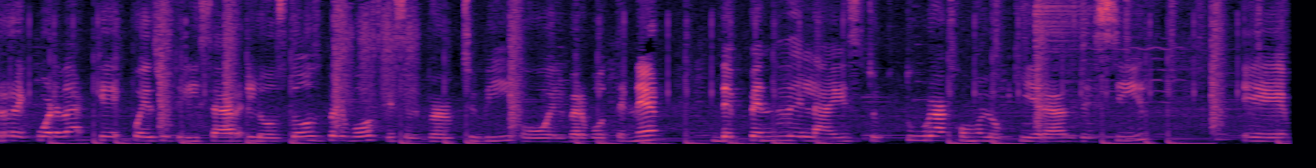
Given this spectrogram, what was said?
Recuerda que puedes utilizar los dos verbos, que es el verb to be o el verbo tener. Depende de la estructura, como lo quieras decir. Eh,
